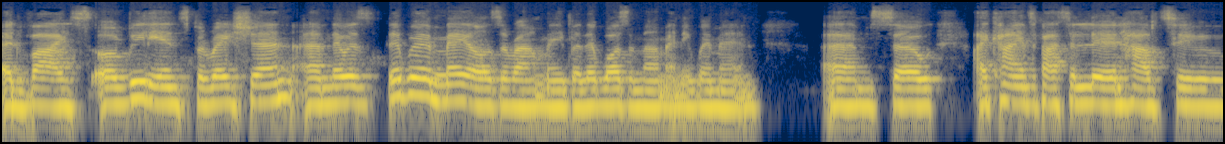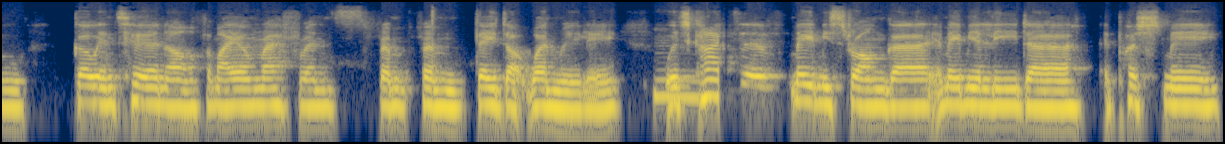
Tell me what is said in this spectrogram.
advice or really inspiration. And um, there was there were males around me, but there wasn't that many women. Um, so I kind of had to learn how to go internal for my own reference from from day dot one really, mm. which hmm. kind of made me stronger. It made me a leader. It pushed me.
